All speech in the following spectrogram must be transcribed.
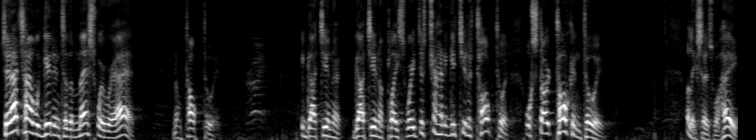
See, that's how we get into the mess where we're at. Don't talk to him. He got you in a got you in a place where he's just trying to get you to talk to him. Well, start talking to him. Well, he says, Well, hey,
